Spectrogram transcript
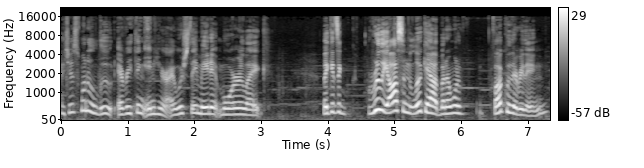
I just want to loot everything in here. I wish they made it more like... Like, it's a, really awesome to look at, but I want to fuck with everything.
